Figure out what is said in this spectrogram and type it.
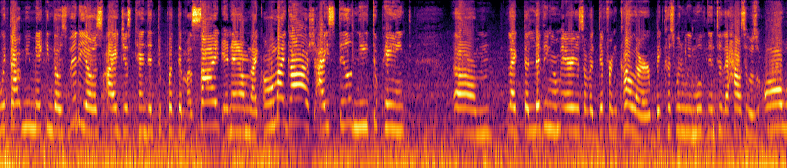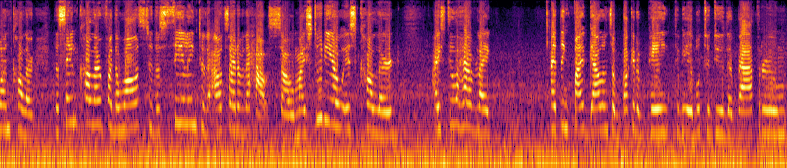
without me making those videos i just tended to put them aside and then i'm like oh my gosh i still need to paint um, like the living room areas of a different color because when we moved into the house it was all one color. The same color for the walls to the ceiling to the outside of the house. So my studio is colored. I still have like I think five gallons of bucket of paint to be able to do the bathroom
